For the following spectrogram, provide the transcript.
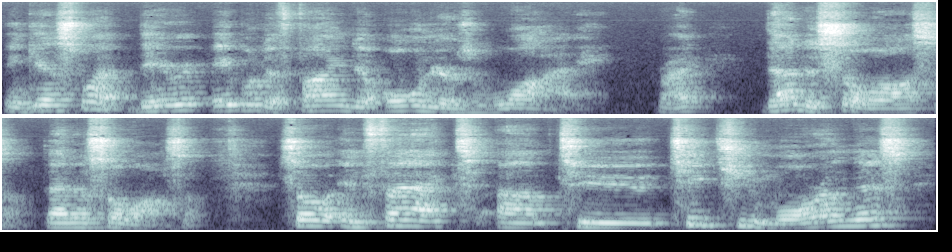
and guess what? They were able to find the owner's why right? That is so awesome. That is so awesome. So in fact, um, to teach you more on this,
